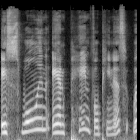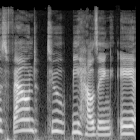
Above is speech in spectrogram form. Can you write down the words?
a swollen and painful penis was found to be housing a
